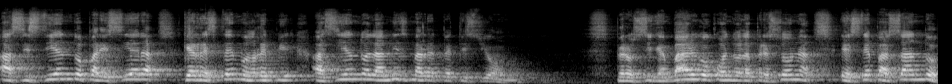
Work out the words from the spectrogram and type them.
asistiendo, pareciera que restemos haciendo la misma repetición. Pero sin embargo, cuando la persona esté pasando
